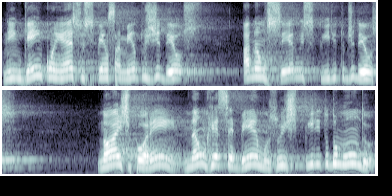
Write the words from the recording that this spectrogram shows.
ninguém conhece os pensamentos de Deus, a não ser o espírito de Deus. Nós, porém, não recebemos o espírito do mundo,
